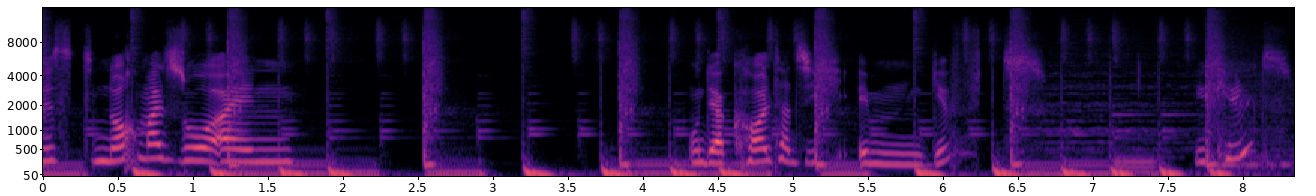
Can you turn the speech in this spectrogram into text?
Hier ist nochmal so ein. Und der Colt hat sich im Gift gekillt.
